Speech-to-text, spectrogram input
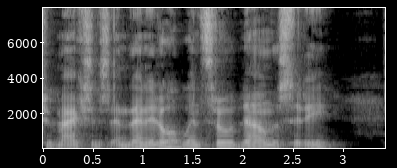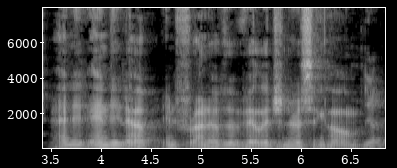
to Max's, and then it all went through down the city, and it ended up in front of the village nursing home. Yep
